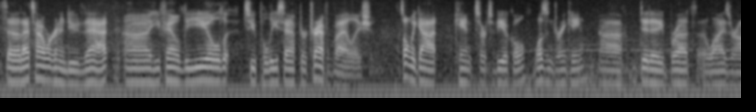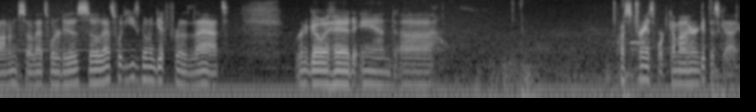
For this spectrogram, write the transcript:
So that's how we're going to do that. Uh, he failed to yield to police after traffic violation. That's all we got. Can't search the vehicle. Wasn't drinking. Uh, did a breathalyzer on him, so that's what it is. So that's what he's going to get for that. We're going to go ahead and uh, request a transport to come out here and get this guy.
